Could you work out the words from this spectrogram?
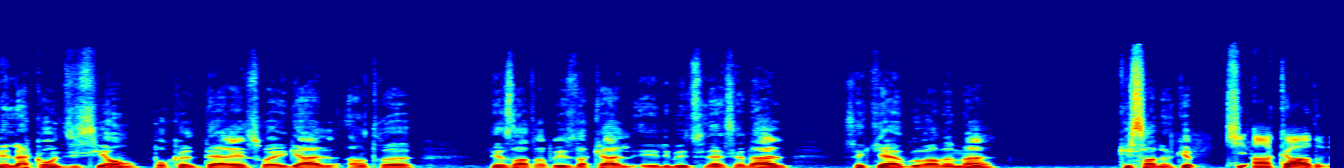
Mais la condition pour que le terrain soit égal entre les entreprises locales et les multinationales, c'est qu'il y a un gouvernement qui s'en occupe. Qui encadre,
